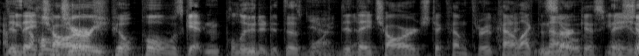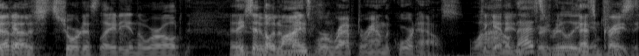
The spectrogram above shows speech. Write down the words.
I Did mean, they the whole charge- jury pool, pool was getting polluted at this Yeah. point. Did they charge to come through, kind of like the No, circus? You they know, you look should at the shortest lady in the world. They said It the lines were wrapped around the courthouse Wow, to get in. that's through there. really that's interesting.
